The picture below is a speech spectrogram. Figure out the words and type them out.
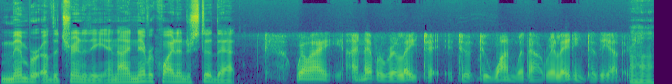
member of the Trinity, and I never quite understood that. Well, I I never relate to to, to one without relating to the other. Uh-huh.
